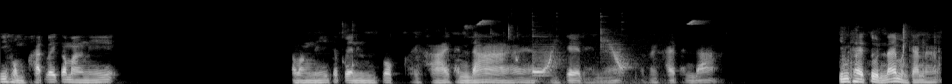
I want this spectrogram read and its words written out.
นี่ผมคัดไว้กระมังนี้กระมังนี้จะเป็นพวกคล้ายๆแพนด้านะฮะสังเกตเห็นไหมคล้ายๆแพนด้ากินไข่ตุ๋นได้เหมือนกันนะครับ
